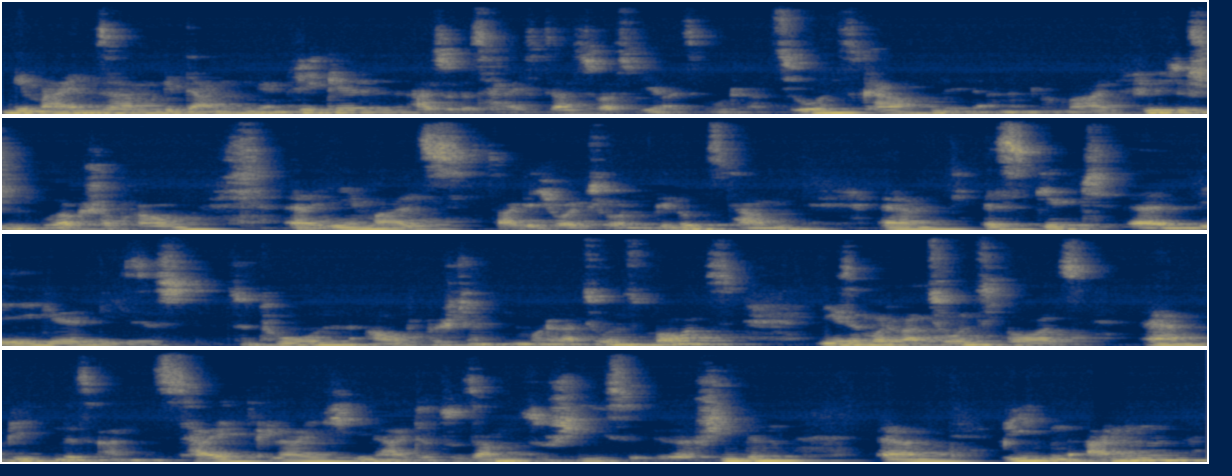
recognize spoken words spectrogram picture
gemeinsam Gedanken entwickeln. Also das heißt, das, was wir als Moderationskarten in einem normalen physischen Workshopraum äh, ehemals, sage ich heute schon, genutzt haben, es gibt äh, Wege, dieses zu tun auf bestimmten Moderationsboards. Diese Moderationsboards ähm, bieten es an, zeitgleich Inhalte zusammenzuschieben, ähm, bieten an,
